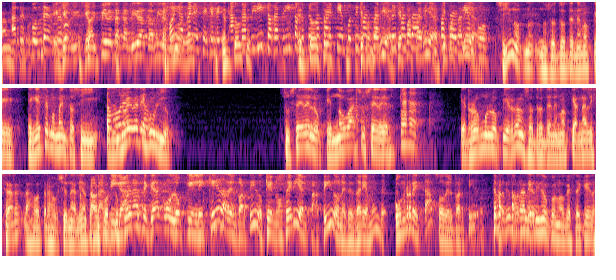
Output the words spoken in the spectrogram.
tanto. A responder. Es que, que me pide esta candidata, mira. Oiga, mejor, espérese, que le, Entonces- rapidito, rapidito, que estoy entonces, pasada de tiempo. Estoy ¿qué pasada, pasaría? estoy ¿Qué pasada, pasaría? estoy ¿Qué pasada de pasaría? tiempo. Sí, no, no, nosotros tenemos que, en ese momento, si Tomó el una 9 de julio sucede lo que no va a suceder, Ajá. Que Rómulo pierda, nosotros tenemos que analizar las otras opciones de alianza. Ahora, por si supuesto, gana, se queda con lo que le queda del partido, que no sería el partido necesariamente, un retazo del partido. Ese partido está ahora le digo con lo que se queda.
